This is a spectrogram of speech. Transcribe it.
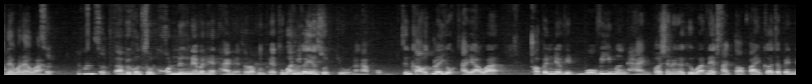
ขาเรียกว่าอะไรวะสุดเป็นคนสุดเอ่อเป็นคนสุดคนหนึ่งในประเทศไทยเลยสำหรับคุณเพชรทุกวันนี้ก็ยังสุดอยู่นะครับผมซึ่งเขาเลยยกฉายาว่าเขาเป็นเดวิดโบวีเมืองไทย เพราะฉะนั้นก็คือว่าในแฟลกต่อไปก็จะเป็น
